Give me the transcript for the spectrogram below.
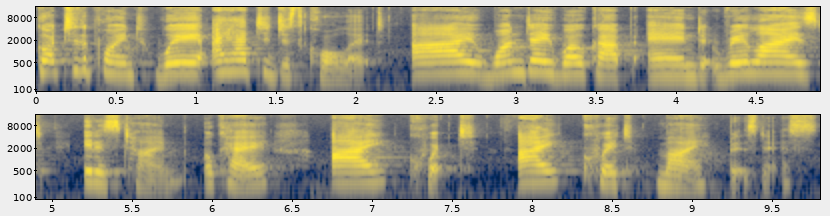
got to the point where I had to just call it. I one day woke up and realized it is time. Okay. I quit. I quit my business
